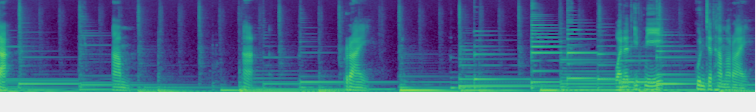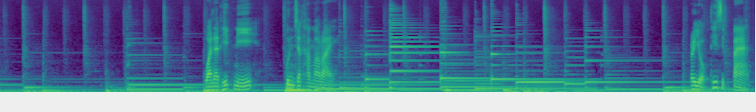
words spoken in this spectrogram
จะทำอะไร วันอาทิตย์นี้ คุณจะทำอะไร วันอาทิตย์นี้ คุณจะทำอะไรประโยคที่ 18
